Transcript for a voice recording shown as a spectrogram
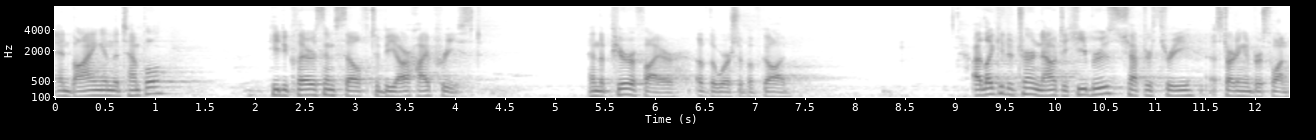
and buying in the temple, he declares himself to be our high priest and the purifier of the worship of God. I'd like you to turn now to Hebrews chapter 3, uh, starting in verse 1.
